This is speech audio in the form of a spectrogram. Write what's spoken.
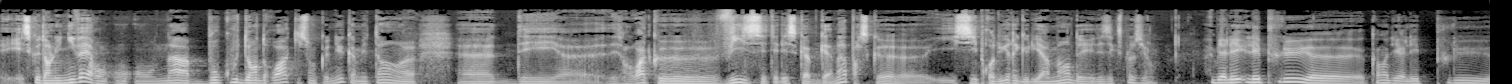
est-ce que dans l'univers, on, a beaucoup d'endroits qui sont connus comme étant des, endroits que visent ces télescopes gamma parce que s'y produit régulièrement des explosions? Eh bien, les, plus, comment dire, les plus,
